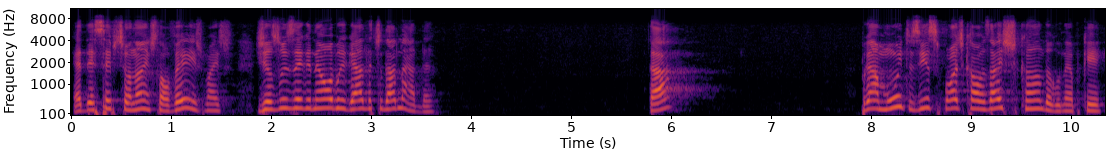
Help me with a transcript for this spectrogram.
é decepcionante talvez, mas Jesus ele não é obrigado a te dar nada. Tá? Para muitos isso pode causar escândalo, né? Porque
